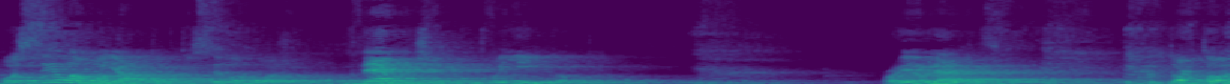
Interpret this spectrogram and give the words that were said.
бо сила моя, тобто сила Божа, в немочі твоїй, тобто, проявляється. Тобто,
